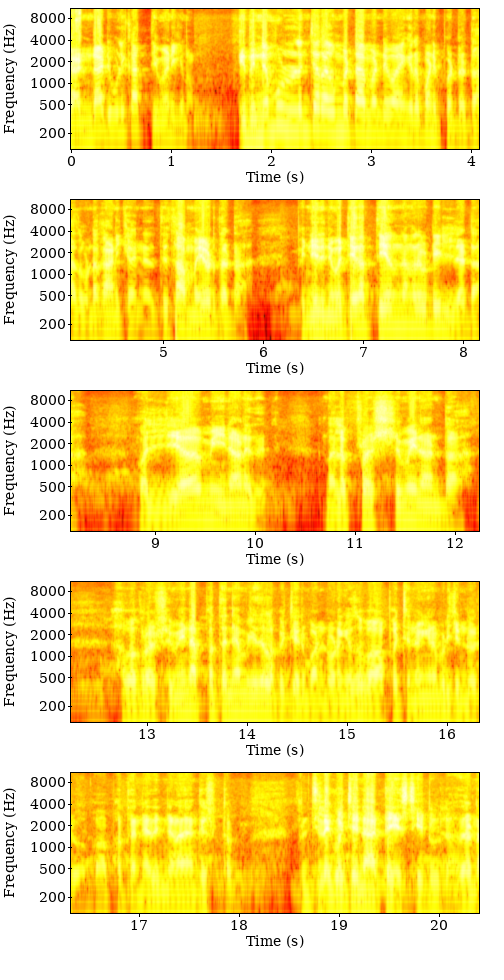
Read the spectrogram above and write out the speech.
രണ്ട് അടിപൊളി കത്തി മേടിക്കണം. ഇതിന്റെ മുള്ളും ചിറകും വെട്ടാൻ വേണ്ടി ഭയങ്കര പണിപ്പെട്ടാ അതുകൊണ്ട് കാണിക്കാൻ ഇത് സമയം എടുത്തട്ടാ. പിന്നെ ഇതിന് പറ്റിയ കത്തിയൊന്നും ഞങ്ങളുടെ വീട്ടിൽ ഇല്ലട്ടാ. വലിയ മീനാണിത്. നല്ല ഫ്രഷ് മീനാണ് കേട്ടാ അപ്പോൾ ഫ്രഷ് മീൻ അപ്പം തന്നെ അമ്മ തിളപ്പിച്ച് തരും. പണ്ട് തുടങ്ങിയ സ്വഭാവം അപ്പച്ചനും ഇങ്ങനെ പിടിച്ചിട്ട് വരും. അപ്പോൾ അപ്പം തന്നെ തിന്നണ ഞങ്ങൾക്ക് ഇഷ്ടം. ഫ്രിഡ്ജിലേക്ക് വെച്ച് കഴിഞ്ഞാൽ ആ ടേസ്റ്റ് കിട്ടൂല. അതുകൊണ്ട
